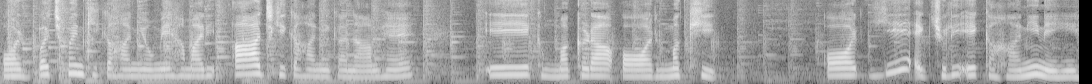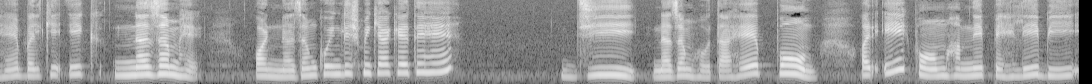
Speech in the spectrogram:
اور بچپن کی کہانیوں میں ہماری آج کی کہانی کا نام ہے ایک مکڑا اور مکھی۔ اور یہ ایکچولی ایک کہانی نہیں ہے، بلکہ ایک نظم ہے۔ اور نظم کو انگلش میں کیا کہتے ہیں؟ جی نظم ہوتا ہے پوم۔ اور ایک پوم ہم نے پہلے بھی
